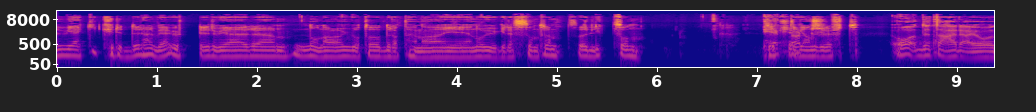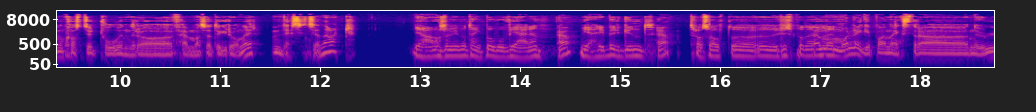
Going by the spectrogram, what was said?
Vi er ikke krydder her, vi er urter. Vi er, eh, noen har gått og dratt henda i noe ugress omtrent. Så litt sånn Helt klart. grøft. Og dette her er jo, den koster 275 kroner, men det syns jeg det er verdt. Ja, altså vi må tenke på hvor vi er hen. Ja. Vi er i Burgund, Ja. tross alt. Og husk på det. Ja, man må legge på en ekstra null,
